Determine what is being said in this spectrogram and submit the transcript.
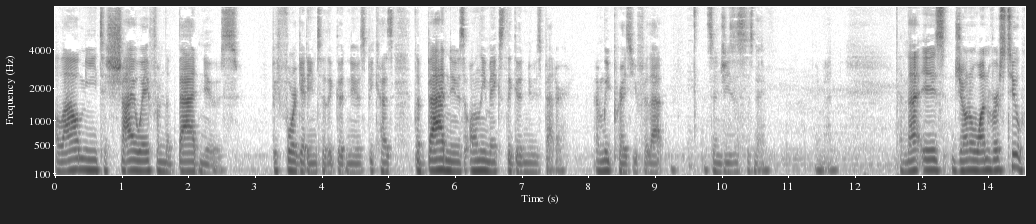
allow me to shy away from the bad news before getting to the good news? Because the bad news only makes the good news better. And we praise you for that. It's in Jesus' name. Amen. And that is Jonah 1, verse 2.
